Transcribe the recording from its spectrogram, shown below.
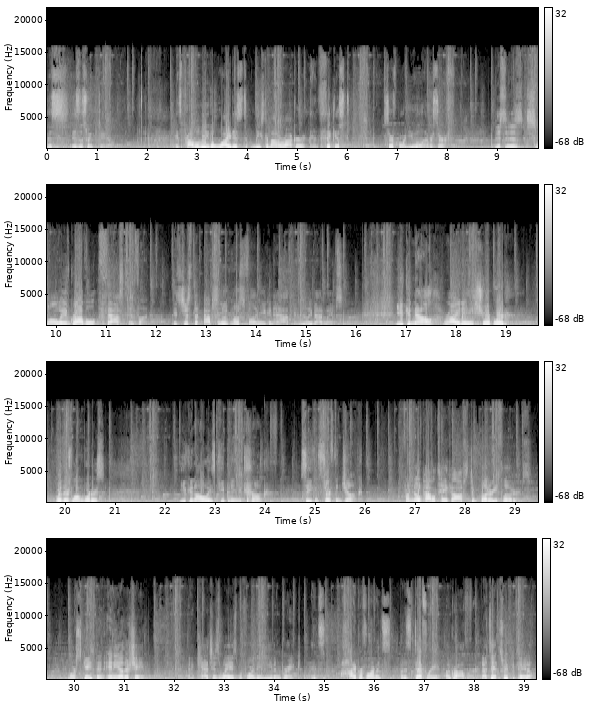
This is the sweet potato. It's probably the widest, least amount of rocker, and thickest surfboard you will ever surf. This is small wave grovel, fast and fun. It's just the absolute most fun you can have in really bad waves. You can now ride a shortboard where there's longboarders. You can always keep it in your trunk so you can surf the junk. From no paddle takeoffs to buttery floaters. More skate than any other shape. And it catches waves before they even break. It's high performance, but it's definitely a groveler. That's it, sweet potato.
